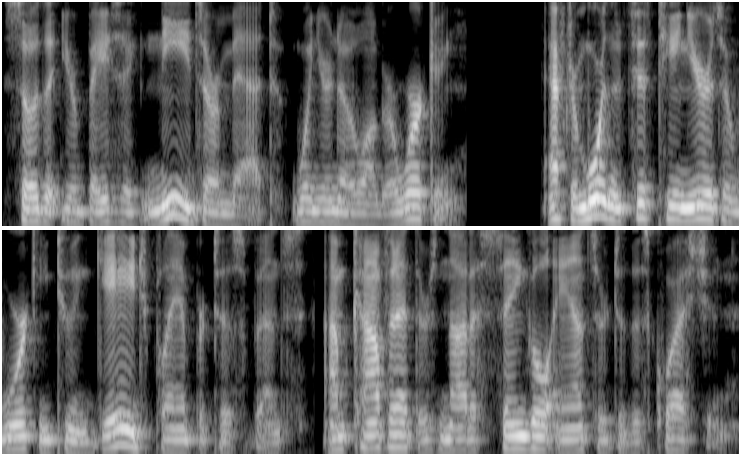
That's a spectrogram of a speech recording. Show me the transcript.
so that your basic needs are met when you're no longer working. After more than 15 years of working to engage plan participants, I'm confident there's not a single answer to this question.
